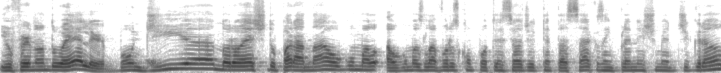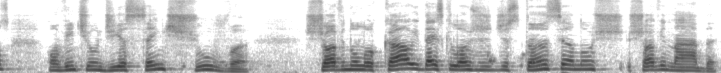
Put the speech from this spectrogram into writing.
E o Fernando Heller, bom dia. Noroeste do Paraná, alguma, algumas lavouras com potencial de 80 sacas em pleno enchimento de grãos, com 21 dias sem chuva. Chove no local e 10 quilômetros de distância não chove nada.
